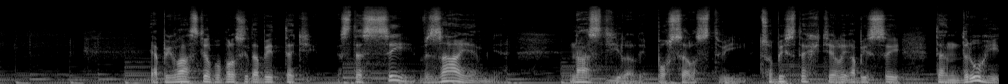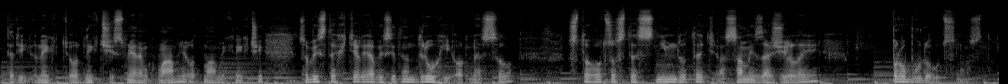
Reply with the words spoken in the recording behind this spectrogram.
Já bych vás chtěl poprosit, aby teď jste si vzájemně nazdíleli poselství, co byste chtěli, aby si ten druhý, tedy od Nikči směrem k mámě, od mámy k Nikči, co byste chtěli, aby si ten druhý odnesl z toho, co jste s ním doteď a sami zažili pro budoucnost.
